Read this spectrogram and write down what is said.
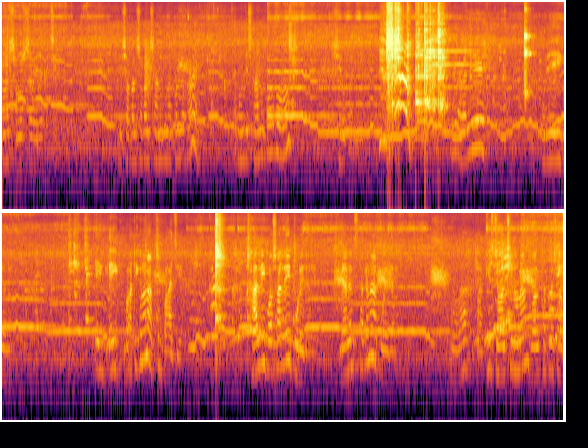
আমার সমস্যা হয়ে যাচ্ছে। সকাল সকাল স্নান না করলে হয়? এখন যে স্নান করব এই বাটিগুলো না খুব বাজে। খালি বসালেই পড়ে যায়। ব্যালেন্স থাকে না পড়ে যায়। ভাগ্যিস জল ছিল না জল থাকলে সব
